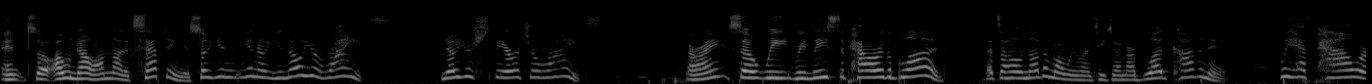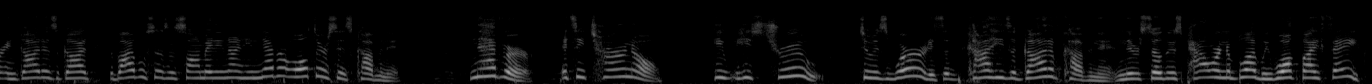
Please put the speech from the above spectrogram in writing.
And so, oh no, I'm not accepting this. So you you know, you know your rights. Know your spiritual rights. All right? So we release the power of the blood. That's a whole other one we want to teach on our blood covenant. We have power, and God is God. The Bible says in Psalm 89, He never alters His covenant. Never. never. It's eternal. He, he's true to his word. It's a God, he's a God of covenant. And there's so there's power in the blood. We walk by faith,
